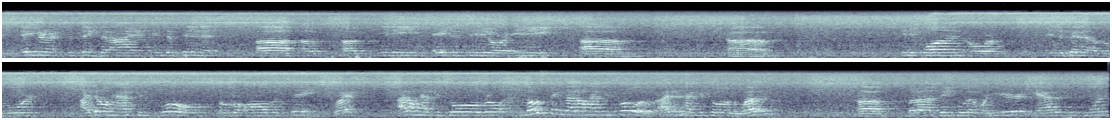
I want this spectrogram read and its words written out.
It's ignorant to think that I am independent uh, of, of any agency or any um, uh, anyone or independent of the Lord. I don't have control over all the things, right? I don't have control over most things. I don't have control over. I didn't have control over the weather, uh, but I'm thankful that we're here gathered this morning.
